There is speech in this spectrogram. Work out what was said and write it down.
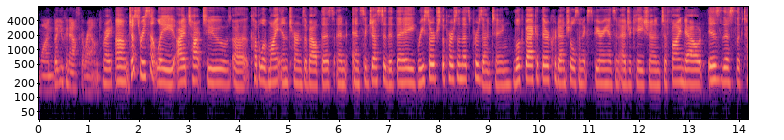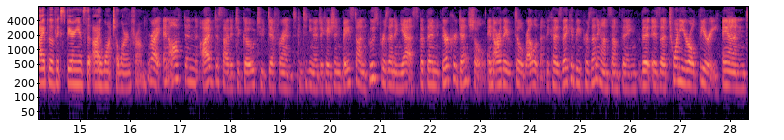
one, but you can ask around. Right. Um, just recently, I talked to uh, a couple of my interns about this and, and suggested that they research the person that's presenting, look back at their credentials and experience and education to find out is this the type of experience that I want to learn from? Right. And often I've decided to go to different continuing education based on who's presenting, yes, but then their credentials and are they still relevant? Because they could be presenting on something that is a 20 year old theory. And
